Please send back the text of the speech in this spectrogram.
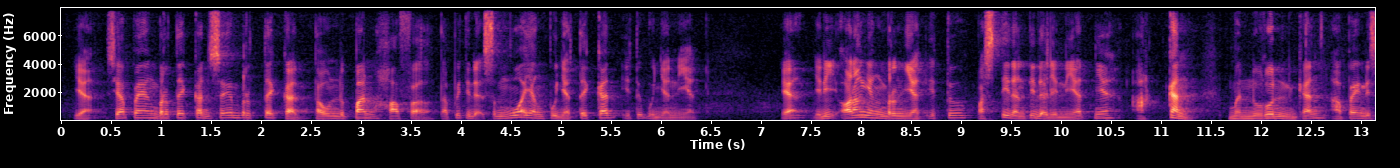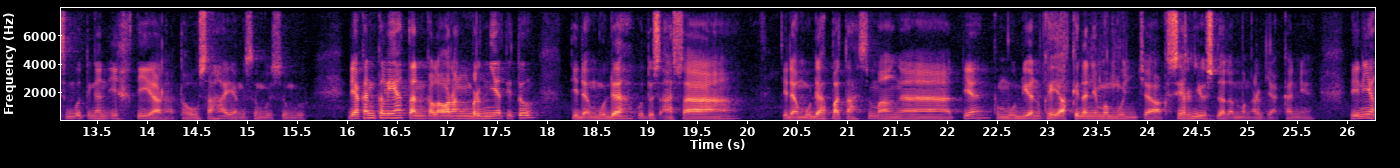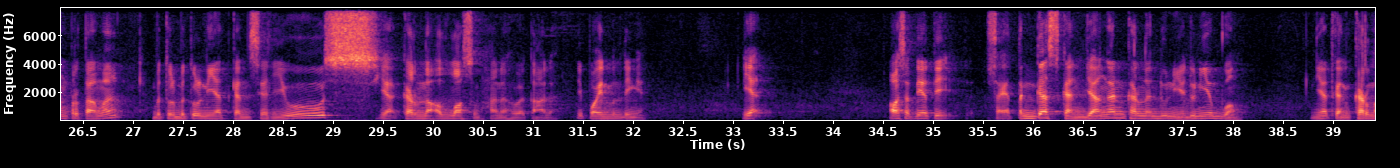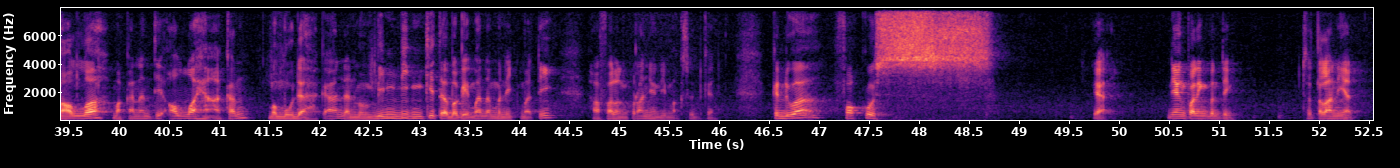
Ya, siapa yang bertekad? Saya bertekad tahun depan hafal, tapi tidak semua yang punya tekad itu punya niat. Ya, jadi orang yang berniat itu pasti nanti dari niatnya akan menurunkan apa yang disebut dengan ikhtiar atau usaha yang sungguh-sungguh. Dia akan kelihatan kalau orang berniat itu tidak mudah putus asa, tidak mudah patah semangat ya. Kemudian keyakinannya memuncak serius dalam mengerjakannya. Ini yang pertama betul-betul niatkan serius ya karena Allah Subhanahu wa taala. Ini poin pentingnya. Ya. Oh hati-hati. Saya tegaskan jangan karena dunia. Dunia buang niatkan karena Allah maka nanti Allah yang akan memudahkan dan membimbing kita bagaimana menikmati hafalan Quran yang dimaksudkan. Kedua fokus. Ya ini yang paling penting. Setelah niat.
